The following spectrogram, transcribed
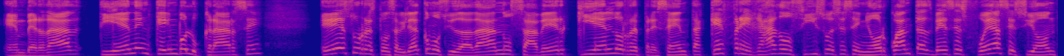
En verdad, tienen que involucrarse. Es su responsabilidad como ciudadanos saber quién los representa, qué fregados hizo ese señor, cuántas veces fue a sesión,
